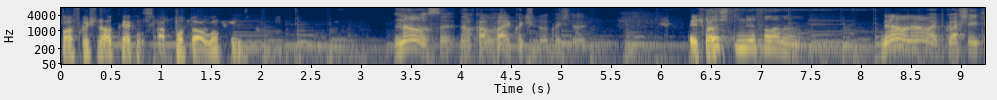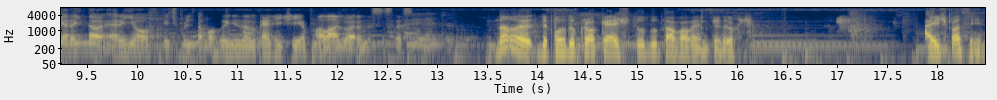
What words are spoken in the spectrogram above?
posso continuar ou tu quer apontar alguma coisa? Não, só- não, calma, vai, continua, continua. Eu, tipo, Oxe, tu não ia falar não. Não, não, é porque eu achei que era, ainda, era em off, que tipo, ele tava organizando o que a gente ia falar agora nessa sessão. Não, depois do croquete tudo tá valendo, entendeu? Aí, tipo assim.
